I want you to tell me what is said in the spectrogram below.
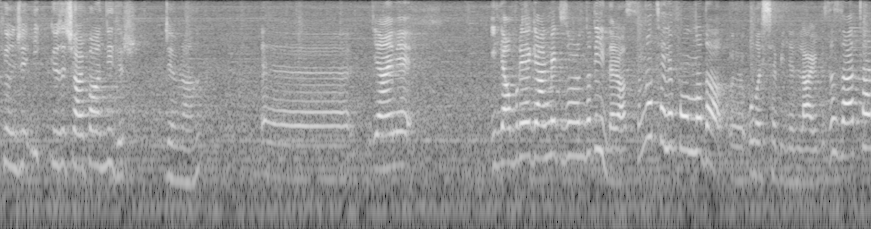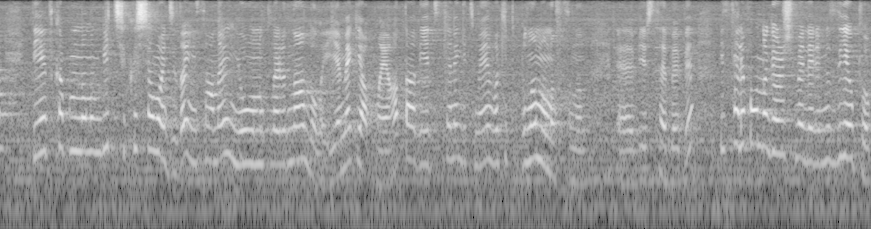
İlk önce ilk göze çarpan nedir Cemre? Ee, yani illa buraya gelmek zorunda değiller aslında. Telefonla da e, ulaşabilirler bize. Zaten diyet kapımdanın bir çıkış amacı da insanların yoğunluklarından dolayı yemek yapmaya hatta diyetisyene gitmeye vakit bulamamasının e, bir sebebi. Biz telefonla görüşmelerimizi yapıp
